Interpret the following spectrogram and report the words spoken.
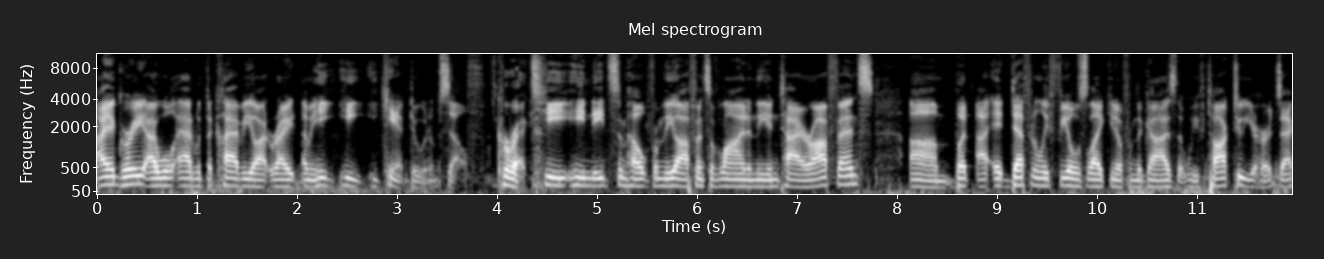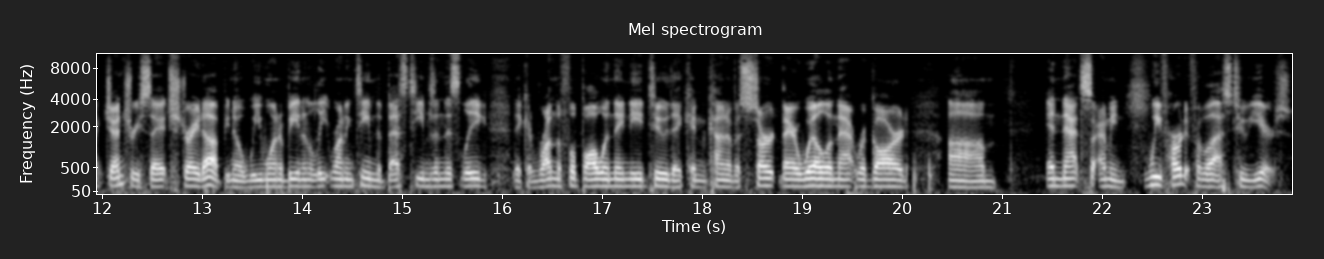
I agree. I will add with the caveat, right? I mean, he, he, he can't do it himself. Correct. He he needs some help from the offensive line and the entire offense. Um, but I, it definitely feels like you know from the guys that we've talked to. You heard Zach Gentry say it straight up. You know we want to be an elite running team, the best teams in this league. They can run the football when they need to. They can kind of assert their will in that regard. Um, and that's I mean we've heard it for the last two years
